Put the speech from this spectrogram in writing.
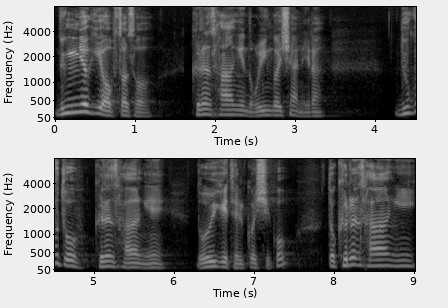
능력이 없어서 그런 상황에 놓인 것이 아니라 누구도 그런 상황에 놓이게 될 것이고 또 그런 상황이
